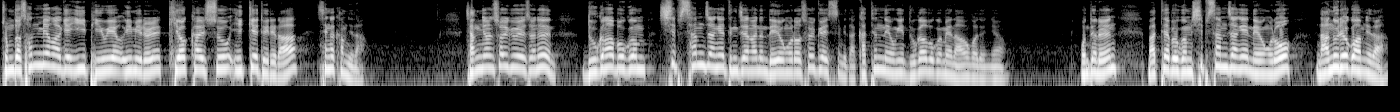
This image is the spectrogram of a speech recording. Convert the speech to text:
좀 더 선명하게 이 비유의 의미를 기억할 수 있게 되리라 생각합니다. 작년 설교에서는 누가복음 13장에 등장하는 내용으로 설교했습니다. 같은 내용이 누가복음에 나오거든요. 오늘은 마태복음 13장의 내용으로 나누려고 합니다.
